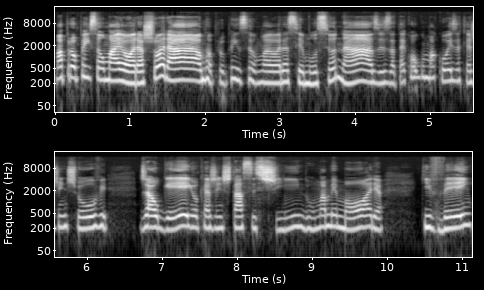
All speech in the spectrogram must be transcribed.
uma propensão maior a chorar, uma propensão maior a se emocionar, às vezes até com alguma coisa que a gente ouve de alguém ou que a gente está assistindo, uma memória que vem.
